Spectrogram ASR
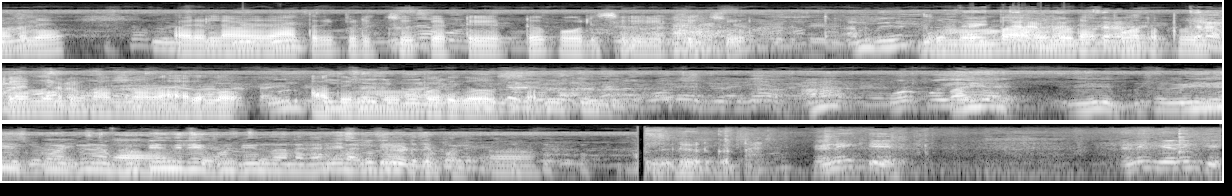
അവനെ അവരെല്ലാവരും രാത്രി പിടിച്ചു കെട്ടിയിട്ട് പോലീസ് ഏൽപ്പിച്ചു ഇതിനു മുമ്പ് അവനോട് പുതപ്പ് വയ്ക്കാൻ വേണ്ടി വന്നതായിരുന്നു. അതിനു മുമ്പ് ഒരു ദിവസം. എനിക്ക് എനിക്ക് എനിക്ക്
